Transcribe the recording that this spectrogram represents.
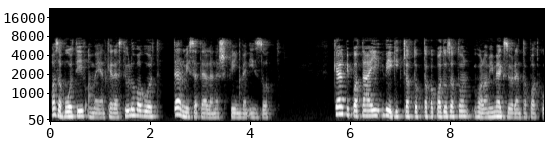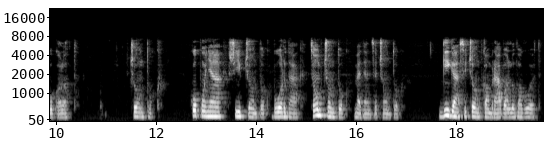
Az a boltív, amelyen keresztül lovagolt, természetellenes fényben izzott. Kelpi patái végig a padozaton, valami megzörrent a patkók alatt. Csontok. Koponyák, sípcsontok, bordák, combcsontok, medencecsontok. Gigászi csontkamrában lovagolt.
